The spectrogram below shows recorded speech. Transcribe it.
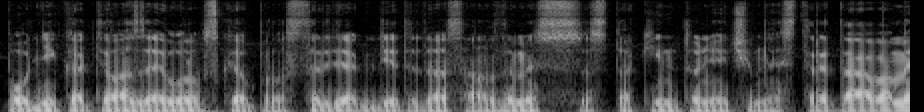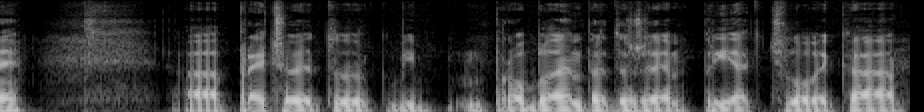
podnikateľa z európskeho prostredia, kde teda samozrejme sa s takýmto niečím nestretávame. Prečo je to problém? Pretože prijať človeka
